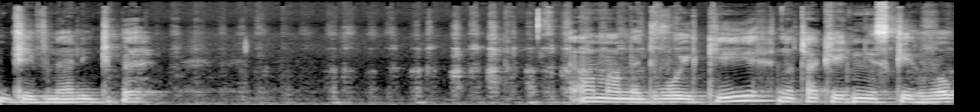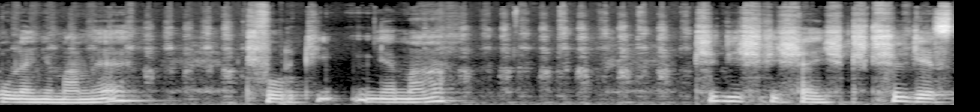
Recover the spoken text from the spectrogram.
dziwne liczby. A mamy dwójki, no takich niskich w ogóle nie mamy. Czwórki nie ma. 36, 30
